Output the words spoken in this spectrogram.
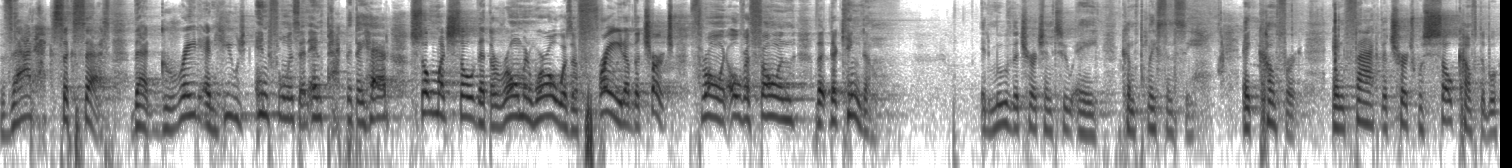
that success, that great and huge influence and impact that they had, so much so that the Roman world was afraid of the church throwing, overthrowing the, the kingdom. It moved the church into a complacency, a comfort. In fact, the church was so comfortable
